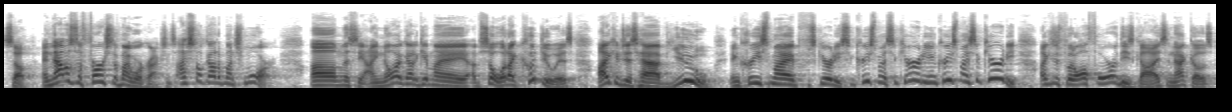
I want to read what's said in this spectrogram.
So, and that was the first of my worker actions. I've still got a bunch more. Um, let's see. I know I've got to get my. So what I could do is I could just have you increase my security, increase my security, increase my security. I could just put all four of these guys, and that goes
